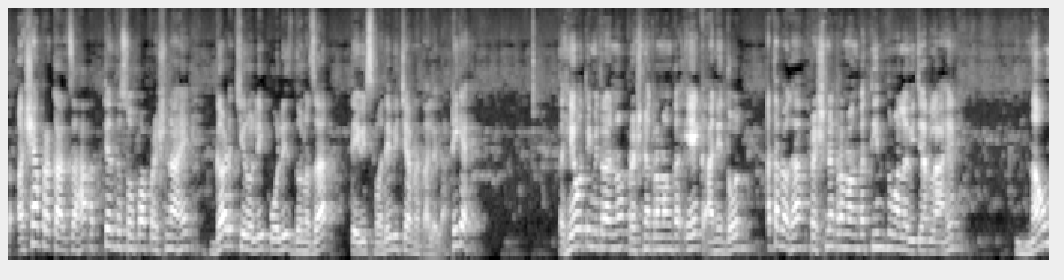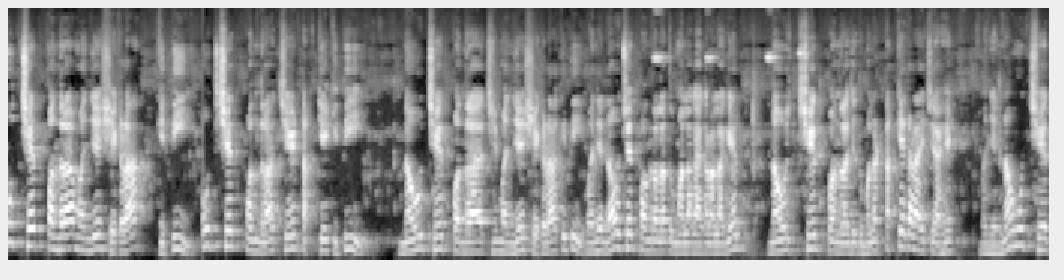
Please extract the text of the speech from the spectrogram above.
तर अशा प्रकारचा हा अत्यंत सोपा प्रश्न आहे. गडचिरोली पोलीस दोन हजार तेवीसमध्ये विचारण्यात आलेला. ठीक आहे? तर हे होते मित्रांनो प्रश्न क्रमांक एक आणि दोन. आता बघा प्रश्न क्रमांक तीन तुम्हाला विचारला आहे. नऊ छेद पंधरा म्हणजे शेकडा किती? नऊ छेद पंधराचे टक्के किती? नऊ छेद पंधराची म्हणजे शेकडा किती? म्हणजे नऊ छेद पंधराला तुम्हाला काय करावं लागेल? नऊ छेद पंधराचे तुम्हाला टक्के काढायचे आहे. म्हणजे नऊ छेद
